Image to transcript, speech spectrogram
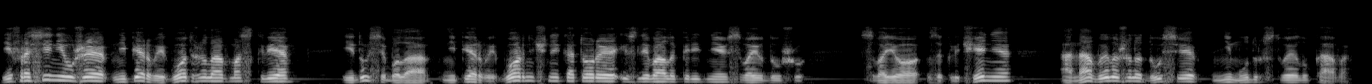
Ефросиния уже не первый год жила в Москве, и Дуся была не первой горничной, которая изливала перед нею свою душу. Свое заключение она выложила Дусе, не мудрствуя лукаво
